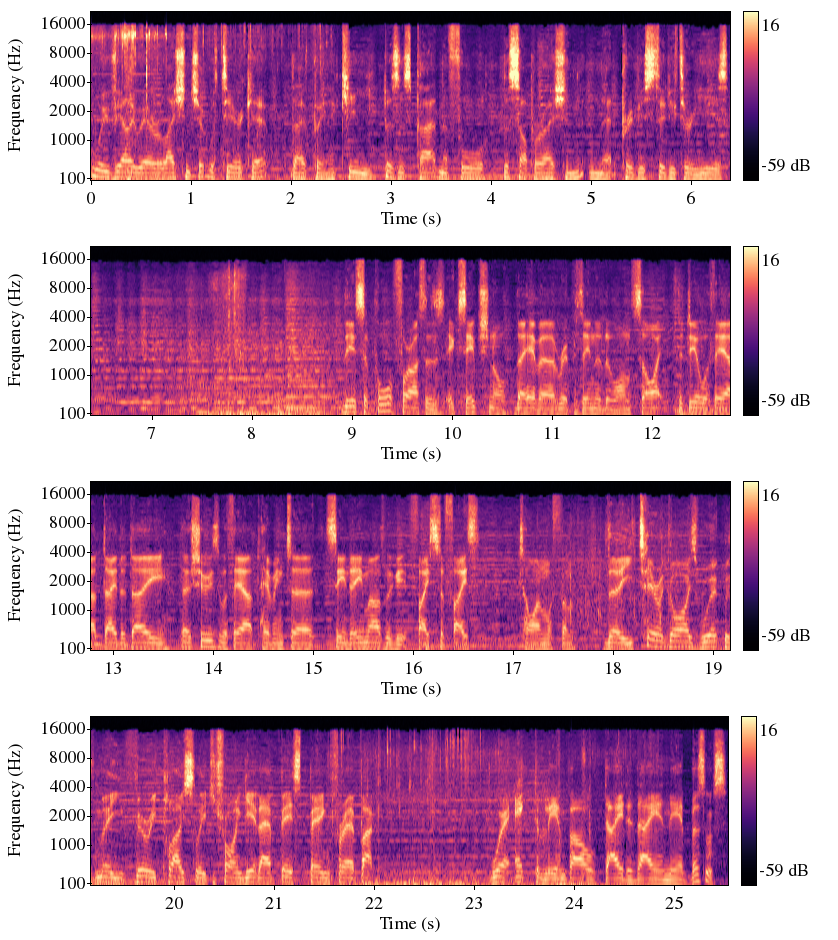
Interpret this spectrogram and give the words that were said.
We value our relationship with Terra Cat. They've been a key business partner for this operation in that previous 33 years. Their support for us is exceptional. They have a representative on site to deal with our day-to-day -day issues without having to send emails. We get face-to-face -face time with them. The Terra guys work with me very closely to try and get our best bang for our buck. We're actively involved day to day in their business.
